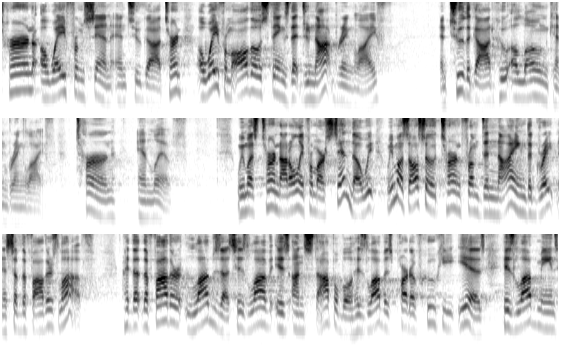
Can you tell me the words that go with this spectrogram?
Turn away from sin and to God. Turn away from all those things that do not bring life and to the God who alone can bring life. Turn and live. We must turn not only from our sin, though, we, we must also turn from denying the greatness of the Father's love. Right? The, the Father loves us. His love is unstoppable. His love is part of who He is. His love means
